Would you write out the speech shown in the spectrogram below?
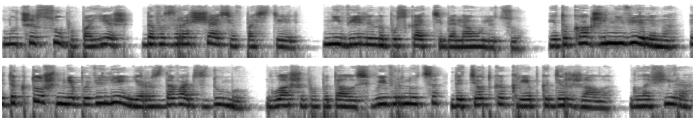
Лучше супа поешь, да возвращайся в постель. Не велено пускать тебя на улицу. «Это как же не велено? Это кто ж мне повеление раздавать вздумал?» Глаша попыталась вывернуться, да тетка крепко держала. «Глафира,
